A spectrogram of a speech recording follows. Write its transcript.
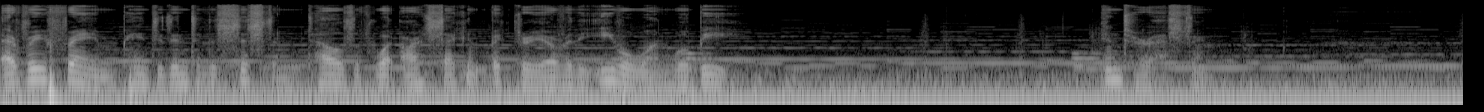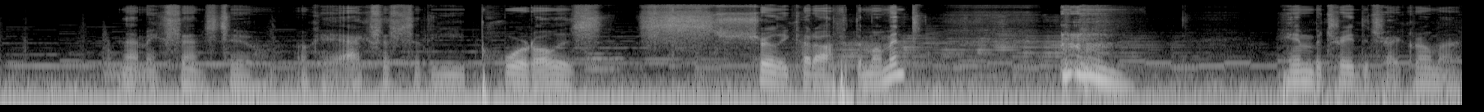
every frame painted into the system tells of what our second victory over the evil one will be. Interesting. That makes sense, too. Okay, access to the portal is surely cut off at the moment. Him betrayed the trichroma.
